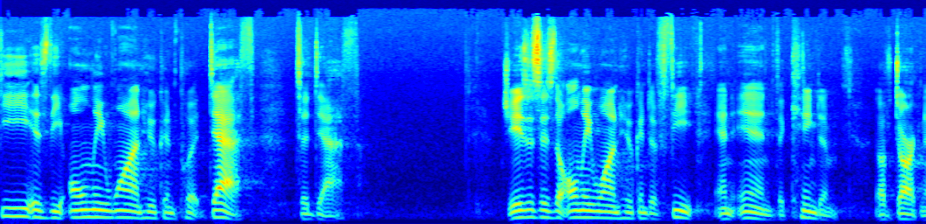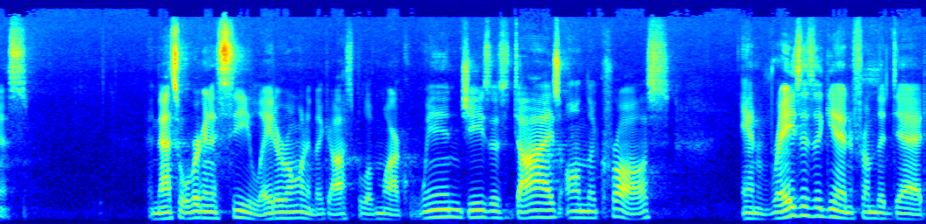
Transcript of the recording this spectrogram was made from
He is the only one who can put death to death. Jesus is the only one who can defeat and end the kingdom of darkness. And that's what we're going to see later on in the Gospel of Mark. When Jesus dies on the cross and raises again from the dead,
